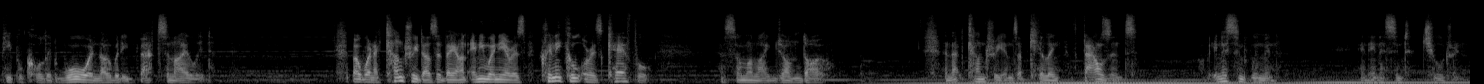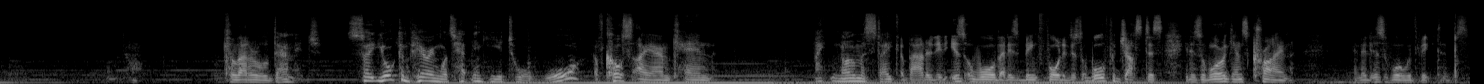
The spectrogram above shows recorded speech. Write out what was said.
people call it war and nobody bats an eyelid. But when a country does it, they aren't anywhere near as clinical or as careful as someone like John Doe. And that country ends up killing thousands of innocent women and innocent children. Oh, Collateral damage. So you're comparing what's happening here to a war? Of course I am, Ken. Make no mistake about it, it is a war that is being fought. It is a war for justice, it is a war against crime, and it is a war with victims.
